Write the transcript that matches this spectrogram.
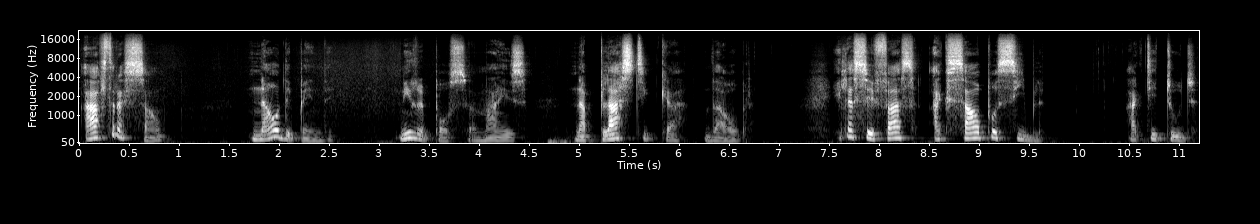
A abstração não depende nem repousa mais na plástica da obra. Ela se faz ação possível, atitude,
